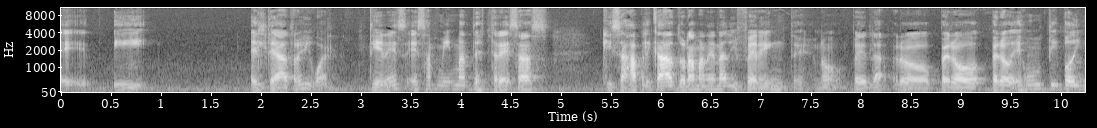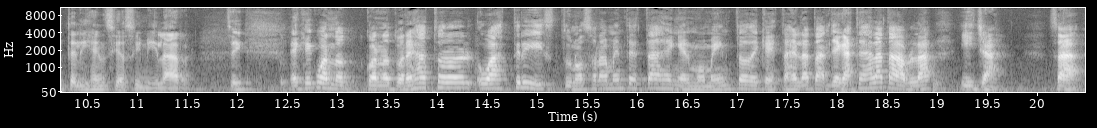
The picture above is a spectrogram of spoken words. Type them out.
Eh, y el teatro es igual. Tienes esas mismas destrezas, quizás aplicadas de una manera diferente, ¿no? ¿Verdad? Pero, pero, pero es un tipo de inteligencia similar. Sí, es que cuando, cuando tú eres actor o actriz, tú no solamente estás en el momento de que estás en la llegaste a la tabla y ya. O sea,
